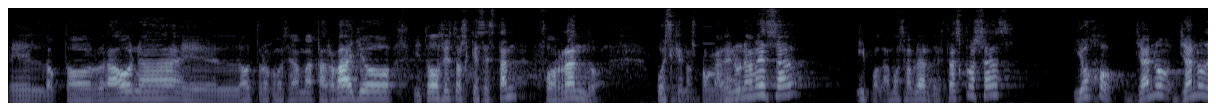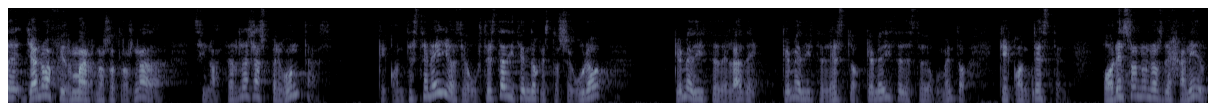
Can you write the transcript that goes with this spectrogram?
el doctor Gaona, el otro, ¿cómo se llama?, Carballo, y todos estos que se están forrando, pues que nos pongan en una mesa y podamos hablar de estas cosas. Y ojo, ya no, ya no, ya no afirmar nosotros nada, sino hacerles las preguntas, que contesten ellos. ¿Usted está diciendo que esto es seguro? ¿Qué me dice del ADE? ¿Qué me dice de esto? ¿Qué me dice de este documento? Que contesten. Por eso no nos dejan ir,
